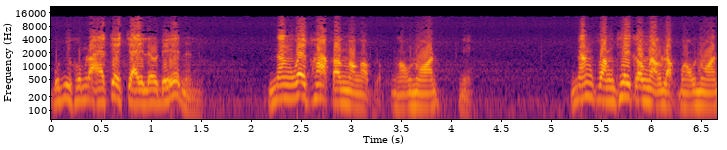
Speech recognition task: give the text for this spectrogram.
บ่มีคมละอายแก้ใจแล้วเด้นั่นนั่งไหว้พระก็เงาเงานอนนี่นั่งฟังเทศก็เงาหลับเงานอน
